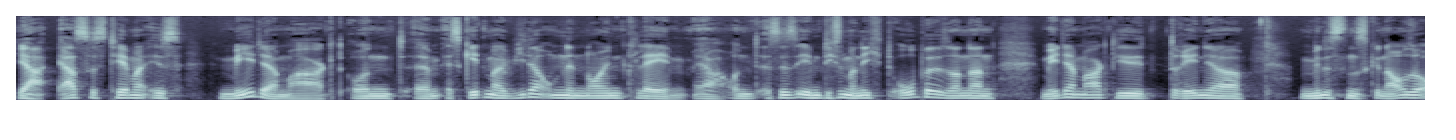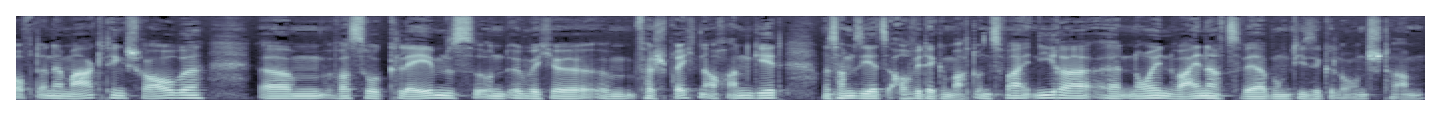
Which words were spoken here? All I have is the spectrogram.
Ja, erstes Thema ist Mediamarkt und ähm, es geht mal wieder um einen neuen Claim. Ja, und es ist eben diesmal nicht Opel, sondern Mediamarkt. Die drehen ja mindestens genauso oft an der Marketing-Schraube, ähm, was so Claims und irgendwelche ähm, Versprechen auch angeht. Und das haben sie jetzt auch wieder gemacht. Und zwar in ihrer äh, neuen Weihnachtswerbung, die sie gelauncht haben.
